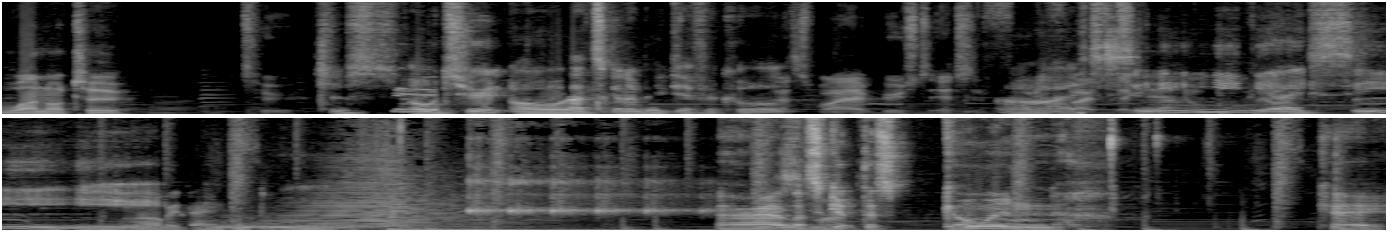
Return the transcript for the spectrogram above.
one or two? Two. Just oh, tune. Oh, that's gonna be difficult. That's why I boosted it to Oh, I see. interval. I see. I'll be dang. All right, let's get this going. Okay,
